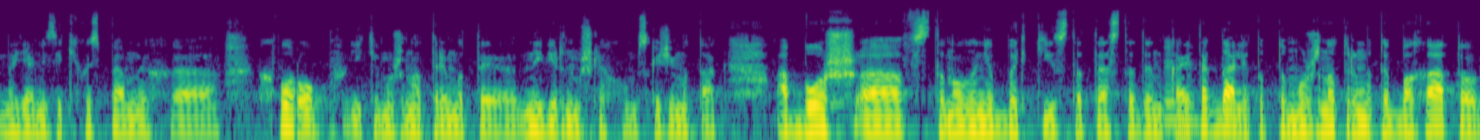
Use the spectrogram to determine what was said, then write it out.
наявність якихось певних е, хвороб, які можна отримати невірним шляхом, скажімо так, або ж е, встановлення батьківства, теста ДНК і так далі. Тобто можна отримати багато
